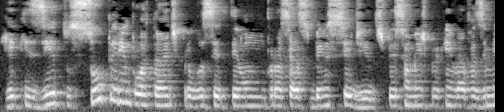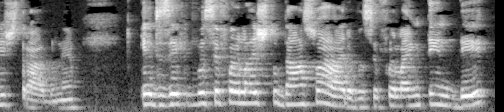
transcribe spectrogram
requisito super importante para você ter um processo bem sucedido, especialmente para quem vai fazer mestrado, né? Quer dizer que você foi lá estudar a sua área, você foi lá entender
